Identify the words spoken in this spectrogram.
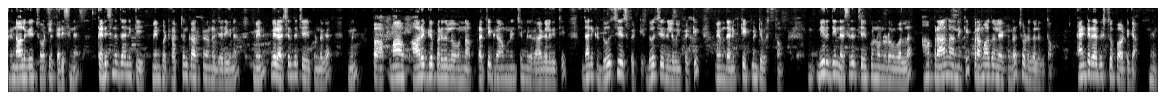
రెండు నాలుగైదు చోట్ల కరిసిన కరిసిన దానికి మేము బట్టి రక్తం కారటం ఏమైనా జరిగినా మేము మీరు అశ్రద్ధ చేయకుండా మేము మా ఆరోగ్య పరిధిలో ఉన్న ప్రతి గ్రామం నుంచి మీరు రాగలిగితే దానికి డోసేజ్ పెట్టి డోసేజ్ లెవెల్ పెట్టి మేము దానికి ట్రీట్మెంట్ ఇస్తాం. మీరు దీన్ని అశ్రద్ధ చేయకుండా ఉండడం వల్ల ఆ ప్రాణానికి ప్రమాదం లేకుండా చూడగలుగుతాం. యాంటీ ర్యాబిస్తో పాటుగా మేము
